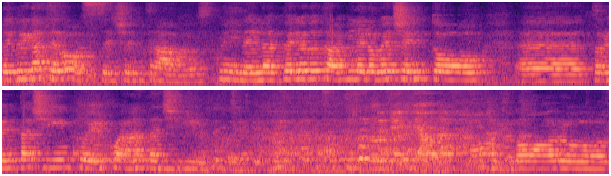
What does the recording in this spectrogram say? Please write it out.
Le Brigate Rosse c'entravano, quindi nel periodo tra il 1935 e il 45. Moro.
